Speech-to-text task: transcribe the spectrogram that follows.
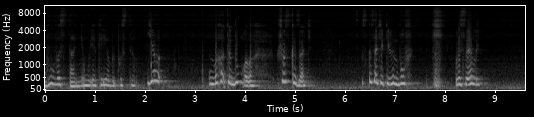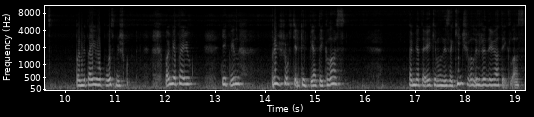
був в останньому, який я випустила. Я багато думала, що сказати. Сказати, який він був веселий. Пам'ятаю його посмішку. Пам'ятаю, як він прийшов тільки в п'ятий клас. Пам'ятаю, яким вони закінчували вже дев'ятий клас.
